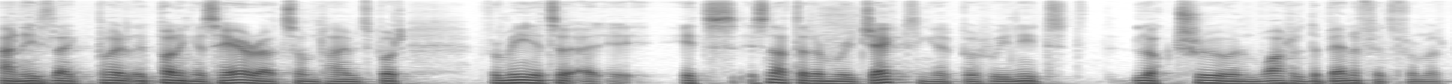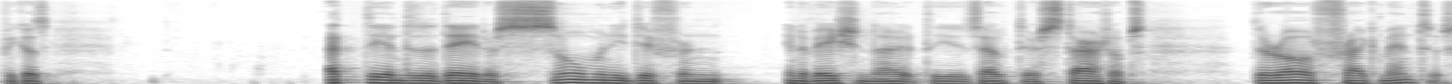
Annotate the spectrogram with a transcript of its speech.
and he's like pulling his hair out sometimes but for me it's a it's it's not that I'm rejecting it, but we need to look through and what are the benefits from it because at the end of the day, there's so many different innovation out these out there startups. They're all fragmented,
